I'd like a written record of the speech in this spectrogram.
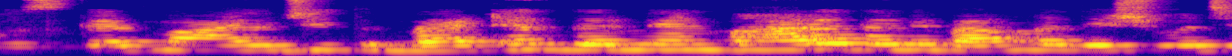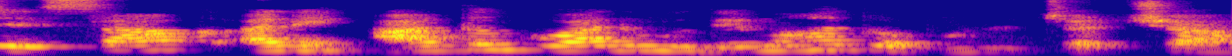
મુસ્કેટમાં આયોજિત બેઠક દરમિયાન ભારત અને બાંગ્લાદેશ વચ્ચે સાક અને આતંકવાદ મુદ્દે મહત્વપૂર્ણ ચર્ચા.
